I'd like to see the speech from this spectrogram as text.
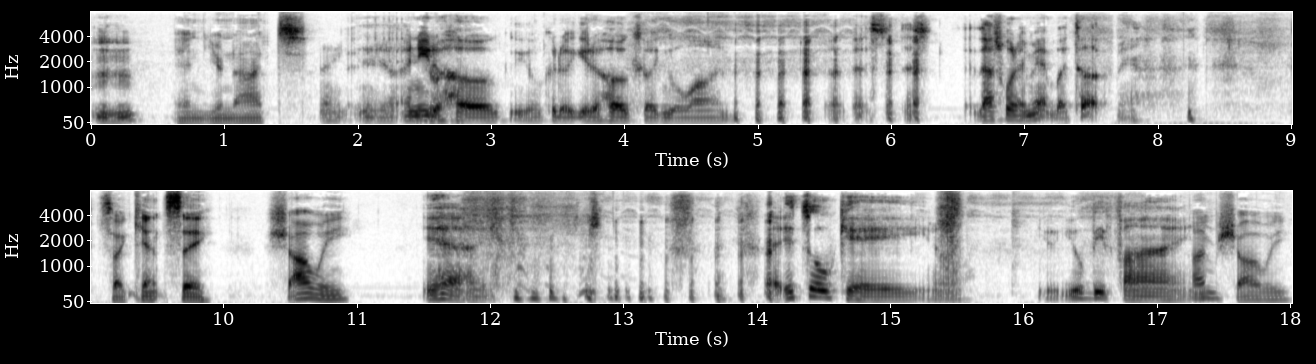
Mm-hmm. and you're not. Yeah, I need a hug. You know, could I get a hug so I can go on? that's, that's that's what I meant by tough, man. so I can't say, shall we? Yeah, it's okay. You know, you, you'll be fine. I'm shall we?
